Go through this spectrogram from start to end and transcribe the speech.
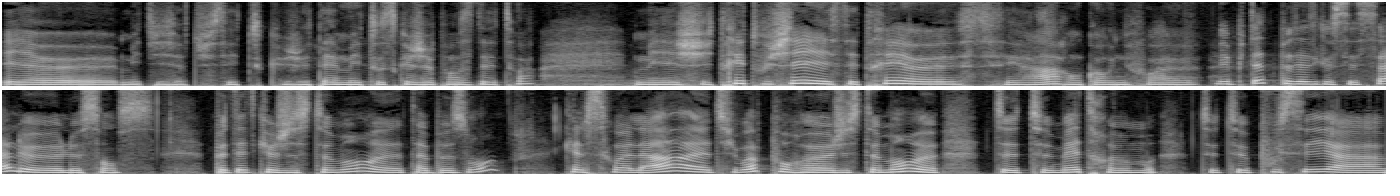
Et euh, mais déjà, tu sais tout que je t'aime et tout ce que je pense de toi. Mais je suis très touchée et c'est très, euh, c'est rare encore une fois. euh. Mais peut-être peut-être que c'est ça le, le sens. Peut-être que justement, tu as besoin qu'elle soit là, tu vois, pour justement te, te mettre, te, te pousser à,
